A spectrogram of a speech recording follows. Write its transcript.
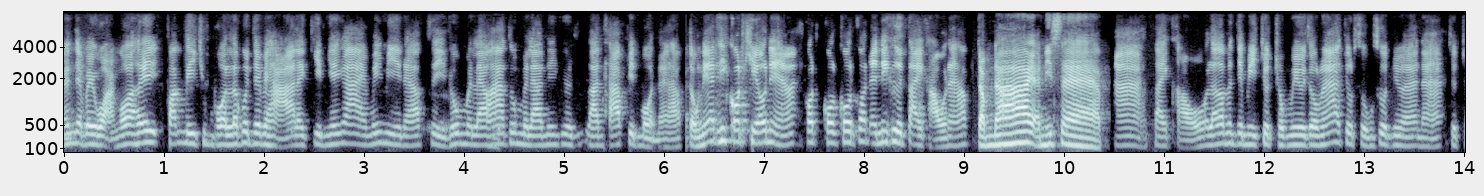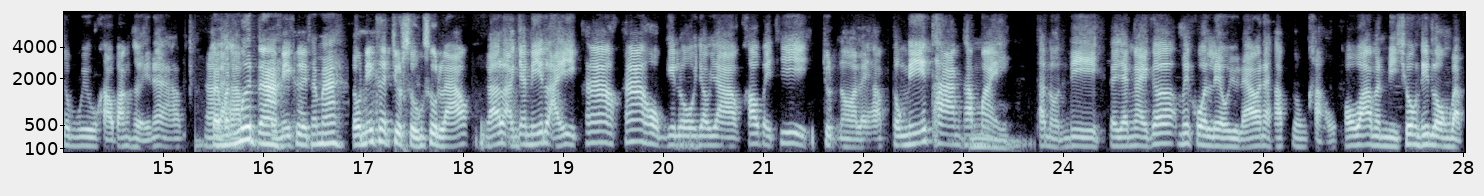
นั่นจะไปหวังว่าเฮ้ยพักดีชุมพลแล้วคุณจะไปหาอะไรกินง่ายๆ ไม่มีนะครับสี่ทุ่มไปแล้วห้าทุ่มไปแล้วนี่คือร้านค้าปิดหมดนะครับ ตรงเนี้ยที่คดเคี้ยวเนี่ยฮะคดคดคดคดอันนี้คือไต่เขานะครับจำได้อันนี้แสบอ่าไต่เขาแล้วก็มันจะมีจุดชมวิวตรงนั้นจุดสูงสุดอยู่นะฮะจุดชมวิวเขาบางเหยนะครับแต่มันแหละครับมืดนะตรงนี้คือใช่ไหมตรงนี้คือจุดสูงสุดแล้ว แล้วหลังจากนี้ไหลอีกห้าห้าหกกิโลยาวๆ เข้าไปที่จุดนอนเลยครับ ตรงนี้ทางทำใหม่ถนนดี แต่ยังไงก็ไม่ควรเร็วอยู่แล้วนะครับ ลงเขา เพราะว่ามันมีช่วงที่ลงแบบ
